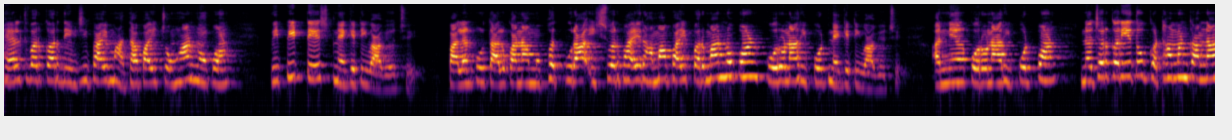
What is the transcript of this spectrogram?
હેલ્થ વર્કર દેવજીભાઈ માધાભાઈ ચૌહાણનો પણ રિપીટ ટેસ્ટ નેગેટિવ આવ્યો છે. પાલનપુર તાલુકાના મફતપુરા ઈશ્વરભાઈ રામાભાઈ પરમારનો પણ કોરોના રિપોર્ટ નેગેટિવ આવ્યો છે. અન્ય કોરોના રિપોર્ટ પણ નજર કરીએ તો ગઠામણ ગામના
